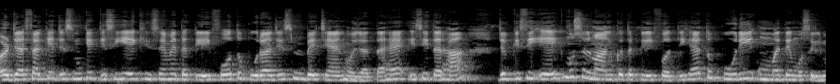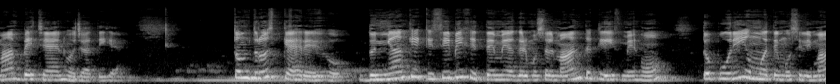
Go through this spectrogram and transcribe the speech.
और जैसा कि जिस्म के किसी एक हिस्से में तकलीफ़ हो तो पूरा जिस्म बेचैन हो जाता है। इसी तरह, जब किसी एक मुसलमान को तकलीफ़ होती है तो पूरी उम्मत मुसलमान बेचैन हो जाती है। तुम दुरुस्त कह रहे हो, दुनिया के किसी भी खत्े में अगर मुसलमान तकलीफ़ में हो तो पूरी उम्मत मुसलिमा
